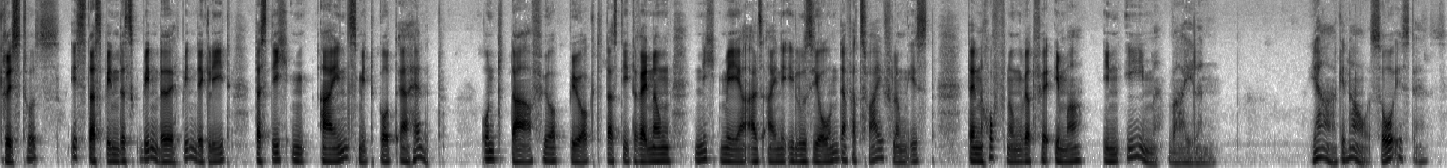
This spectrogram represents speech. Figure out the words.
Christus ist das Bindes, Binde, Bindeglied, das dich eins mit Gott erhält. und dafür bürgt, dass die Trennung nicht mehr als eine Illusion der Verzweiflung ist, denn Hoffnung wird für immer in ihm weilen. Ja, genau, so ist es.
